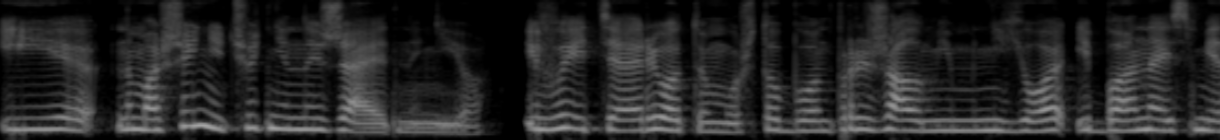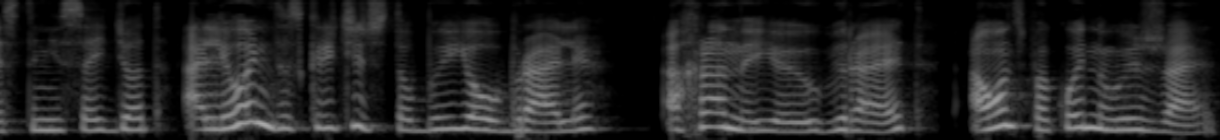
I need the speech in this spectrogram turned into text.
и на машине чуть не наезжает на нее. И Ветти орет ему, чтобы он проезжал мимо нее, ибо она из места не сойдет. А Леонидас кричит, чтобы ее убрали. Охрана ее и убирает а он спокойно уезжает.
